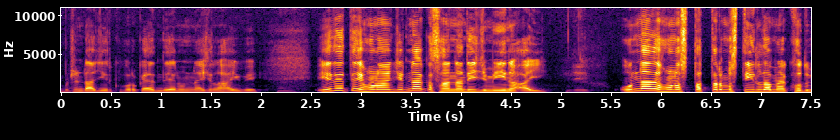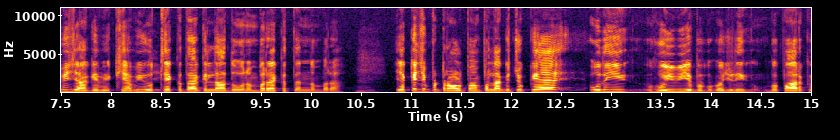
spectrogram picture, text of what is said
ਬਠਿੰਡਾ ਜੀਰਕਪੁਰ ਕਹਿੰਦੇ ਇਹਨੂੰ ਨੈਸ਼ਨਲ ਹਾਈਵੇ। ਇਹਦੇ ਤੇ ਹੁਣ ਜਿੰਨਾ ਕਿਸਾਨਾਂ ਦੀ ਜ਼ਮੀਨ ਆਈ ਜੀ। ਉਹਨਾਂ ਦਾ ਹੁਣ 77 ਮਸਤੀਲ ਦਾ ਮੈਂ ਖੁਦ ਵੀ ਜਾ ਕੇ ਵੇਖਿਆ ਵੀ ਉੱਥੇ ਇੱਕ ਤਾਂ ਕਿੱਲਾ 2 ਨੰਬਰ ਹੈ ਇੱਕ 3 ਨੰਬਰ ਆ। ਇੱਕ 'ਚ ਪੈਟਰੋਲ ਪੰਪ ਲੱਗ ਚੁੱਕਿਆ ਉਹਦੀ ਹੋਈ ਵੀ ਹੈ ਜਿਹੜੀ ਵਪਾਰਕ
